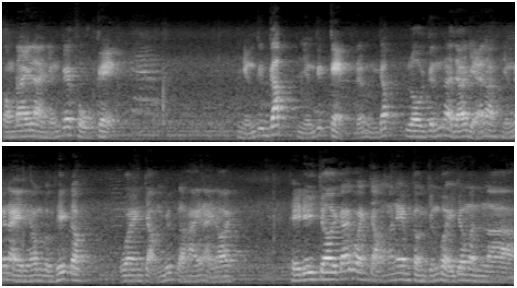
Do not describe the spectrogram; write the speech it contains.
Còn đây là những cái phụ kiện những cái gấp, những cái kẹp để mình gấp lôi kính ra cho dễ thôi. Những cái này thì không cần thiết đâu. Quan trọng nhất là hai cái này thôi. Thì đi chơi cái quan trọng anh em cần chuẩn bị cho mình là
